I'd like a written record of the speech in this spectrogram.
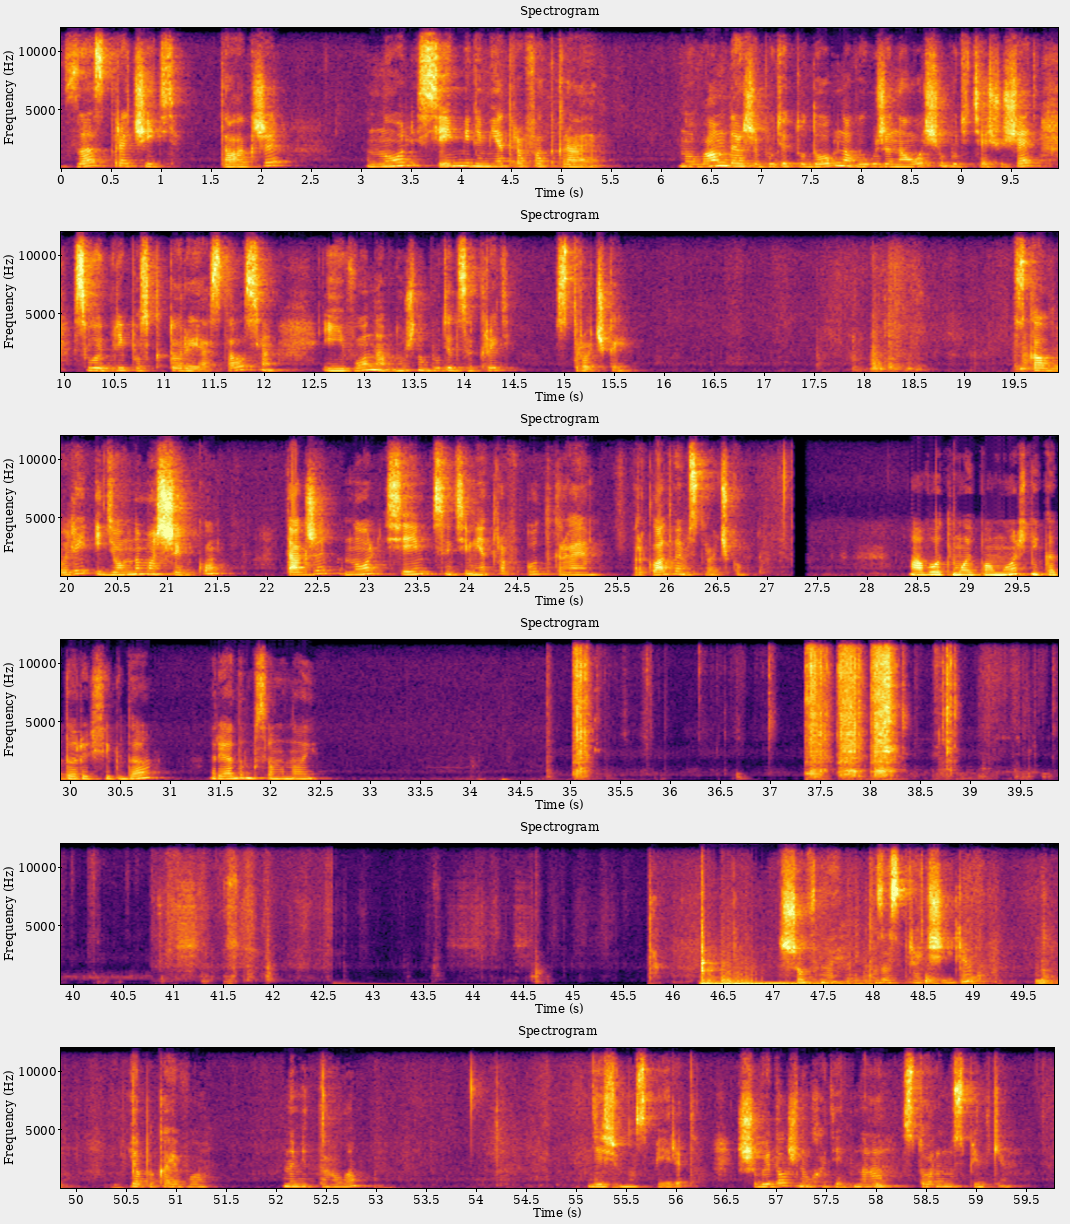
застрочить также 0,7 миллиметров от края. Но вам даже будет удобно, вы уже на ощупь будете ощущать свой припуск, который остался, и его нам нужно будет закрыть строчкой. Скололи, идем на машинку. Также 0,7 сантиметров от края. Прокладываем строчку. А вот мой помощник, который всегда рядом со мной. Шов мы застрочили. Я пока его наметала. Здесь у нас перед. Швы должны уходить на сторону спинки.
